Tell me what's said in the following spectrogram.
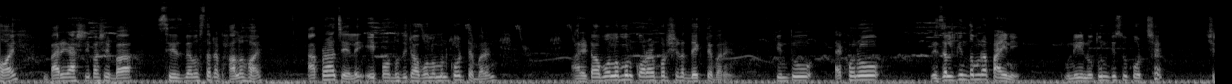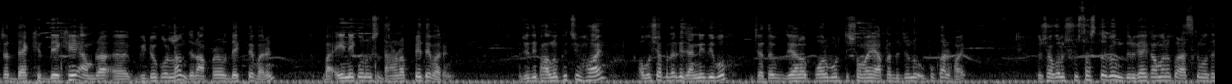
হয়, বাড়ির আশেপাশে বা সেচ ব্যবস্থাটা ভালো হয়, আপনারা চাইলে এই পদ্ধতিটা অবলম্বন করতে পারেন। আর এটা অবলম্বন করার পর সেটা দেখতে পারেন। কিন্তু এখনও রেজাল্ট কিন্তু আমরা পাইনি। উনি নতুন কিছু করছে, সেটা দেখে দেখে আমরা ভিডিও করলাম যেন আপনারাও দেখতে পারেন বা এই নিয়ে কোনো কিছু ধারণা পেতে পারেন। যদি ভালো কিছু হয়, অবশ্যই আপনাদেরকে জানিয়ে দেবো, যাতে যেন পরবর্তী সময়ে আপনাদের জন্য উপকার হয়। তো সকলে সুস্বাস্থ্য এবং দীর্ঘায় কামনা করে আজকের মতো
